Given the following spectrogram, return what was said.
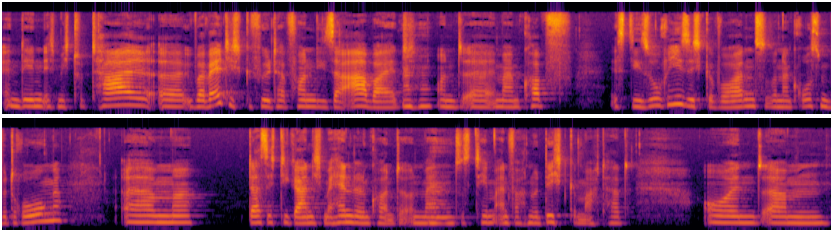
in denen ich mich total äh, überwältigt gefühlt habe von dieser Arbeit. Mhm. Und äh, in meinem Kopf ist die so riesig geworden, zu so einer großen Bedrohung, ähm, dass ich die gar nicht mehr handeln konnte und mein mhm. System einfach nur dicht gemacht hat. Und ähm,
